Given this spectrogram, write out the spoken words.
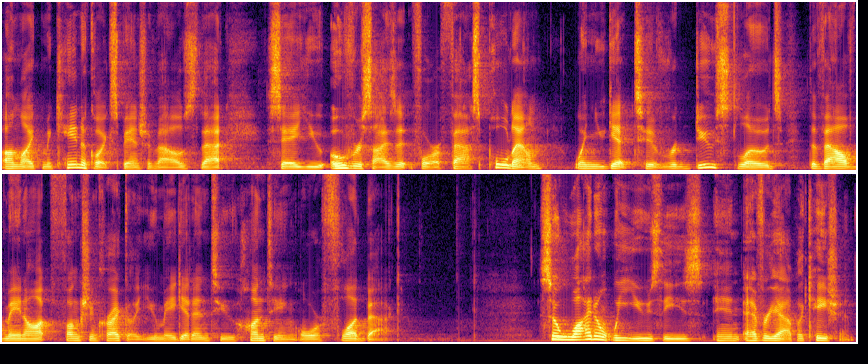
Unlike mechanical expansion valves that say you oversize it for a fast pull down, when you get to reduced loads, the valve may not function correctly. You may get into hunting or flood back. So, why don't we use these in every application?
